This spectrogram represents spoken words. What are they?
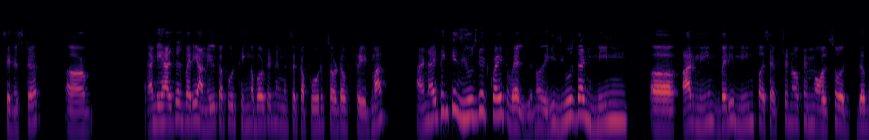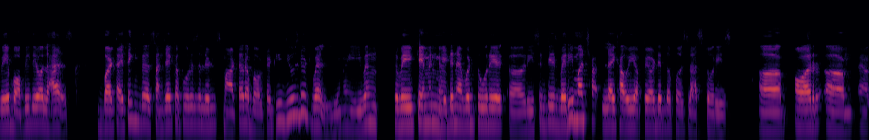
sinister. Um, and he has this very anil kapoor thing about it him. It's a kapoor sort of trademark. And i think he's used it quite well you know. He's used that meme uh, our meme very meme perception of him also the way bobby deol has but I think the Sanjay Kapoor is a little smarter about it. He's used it well. You know, even the way he came in Made in Heaven 2 uh, recently is very much like how he appeared in the first Lust Stories. Uh, or, um, uh,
